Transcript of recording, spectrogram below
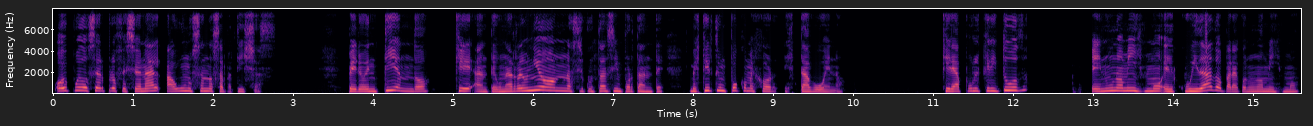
Hoy puedo ser profesional aún usando zapatillas. Pero entiendo que ante una reunión, una circunstancia importante, vestirte un poco mejor está bueno. Que la pulcritud en uno mismo, el cuidado para con uno mismo,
